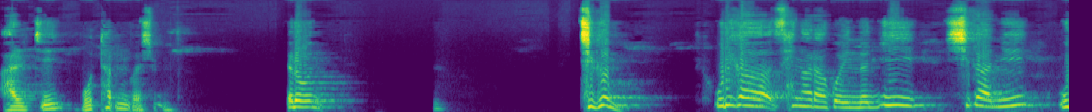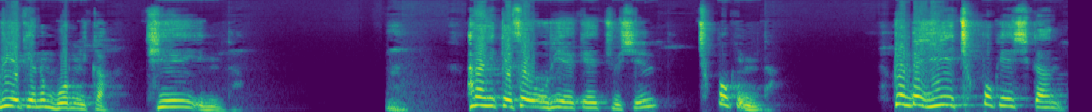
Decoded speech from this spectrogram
알지 못하는 것입니다. 여러분, 지금 우리가 생활하고 있는 이 시간이 우리에게는 뭡니까? 기회입니다. 하나님께서 우리에게 주신 축복입니다. 그런데 이 축복의 시간,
